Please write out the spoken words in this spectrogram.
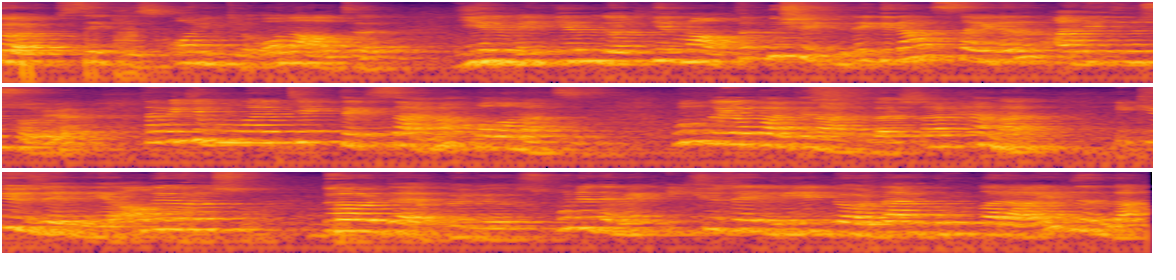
4, 8, 12, 16, 20, 24, 26 bu şekilde giden sayıların adedini soruyor. Tabii ki bunları tek tek saymak olanaksız. Bunu da yaparken arkadaşlar hemen 250'yi alıyoruz, 4'e bölüyoruz. Bu ne demek? 250'yi 4'er gruplara ayırdığında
